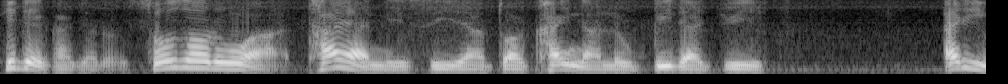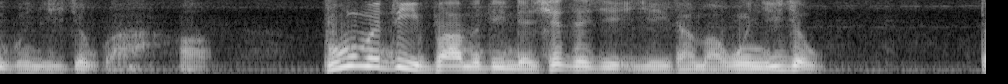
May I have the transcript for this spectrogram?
ဖြစ်တဲ့ခါကျတော့စောစောတုန်းကထားရနေစီရတော့ခိုင်းတာလို့ပြီးတာကြွေးအဲ့ဒီဝင်ကြီးချုပ်ပါ ဟုတ် ဘူးမတိဘာမတိနဲ့88အရေးခံမှာဝင်ကြီးချုပ်တ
